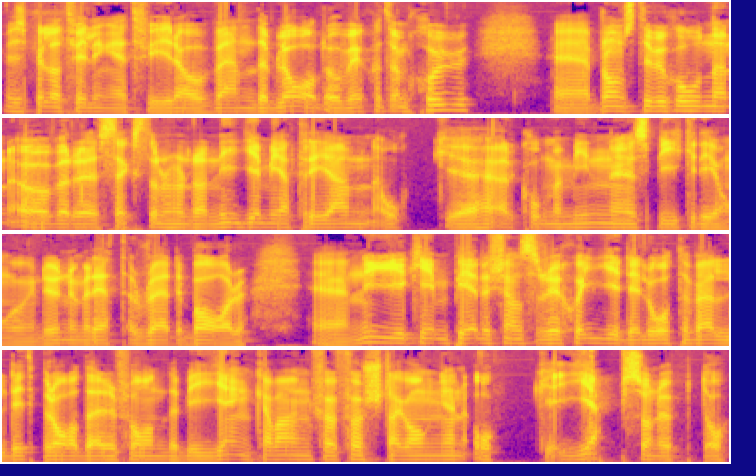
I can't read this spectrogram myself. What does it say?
Vi spelar Tvilling 1-4 och vänder blad och V757 eh, bronsdivisionen över eh, 1609 meter igen och eh, här kommer min eh, spik i det omgången. Det är nummer ett Red Bar. Eh, ny i Kim Pedersens regi. Det låter väldigt bra därifrån. Det blir jänkarvagn för första gången och Jeppson upp då.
